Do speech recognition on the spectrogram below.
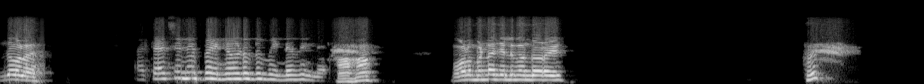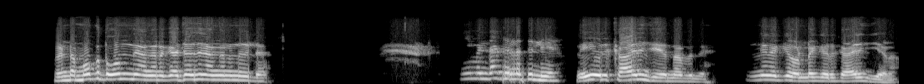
എന്താ മോളെ? അച്ചാച്ചന് ഇപ്പൊ എന്നോടൊന്നും മിണ്ടുന്നില്ല. ആഹാ. മോൾ മിണ്ടാൻ ചെല്ലുമ്പോ എന്താ പറയും? ഏ? മിണ്ട മോക്ക് തോന്നുന്നേ അങ്ങനെ കേച്ചാച്ചിന് അങ്ങനൊന്നുമില്ല നീ മിണ്ടാൻ ചെല്ലത്തില്ലേ? നീ ഒരു കാര്യം ചെയ്യുന്ന പിന്നെ. ഇങ്ങനെയൊക്കെ ഉണ്ടെങ്കിൽ ഒരു കാര്യം ചെയ്യണം.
